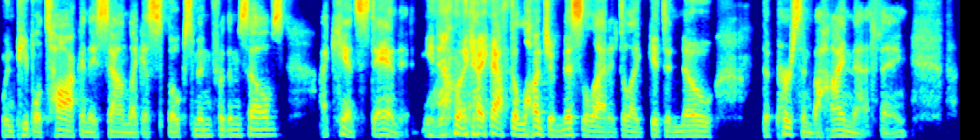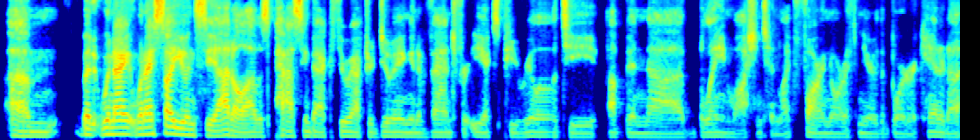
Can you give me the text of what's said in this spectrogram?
when people talk and they sound like a spokesman for themselves, I can't stand it. You know, like I have to launch a missile at it to like get to know the person behind that thing. Um, but when I when I saw you in Seattle, I was passing back through after doing an event for EXP Realty up in uh, Blaine, Washington, like far north near the border of Canada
